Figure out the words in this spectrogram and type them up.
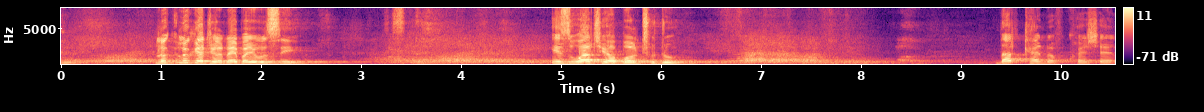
look, look at your neighbor, you will see. Is what you are born to do. That kind of question,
